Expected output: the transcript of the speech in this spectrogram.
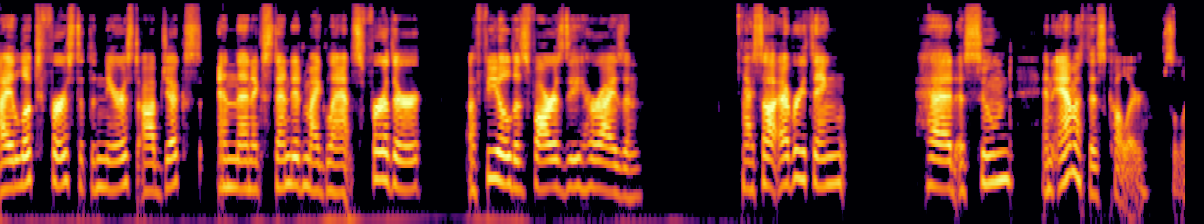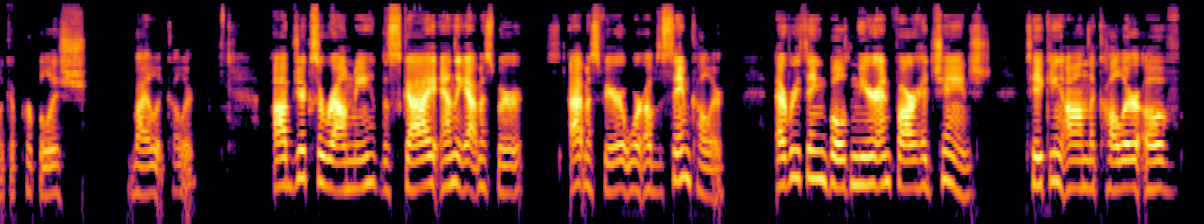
I looked first at the nearest objects and then extended my glance further afield as far as the horizon. I saw everything had assumed an amethyst color, so like a purplish violet color. Objects around me, the sky and the atmosphere atmosphere were of the same color. Everything both near and far had changed, taking on the color of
